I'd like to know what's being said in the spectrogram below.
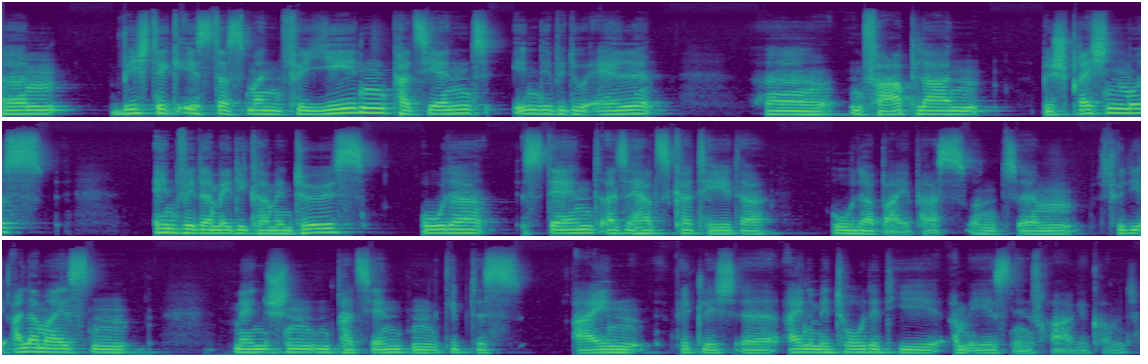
Ähm, wichtig ist, dass man für jeden Patient individuell äh, einen Fahrplan besprechen muss, entweder medikamentös oder Stand, also Herzkatheter oder Bypass. Und ähm, für die allermeisten Menschen, Patienten, gibt es ein, wirklich äh, eine Methode, die am ehesten in Frage kommt.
